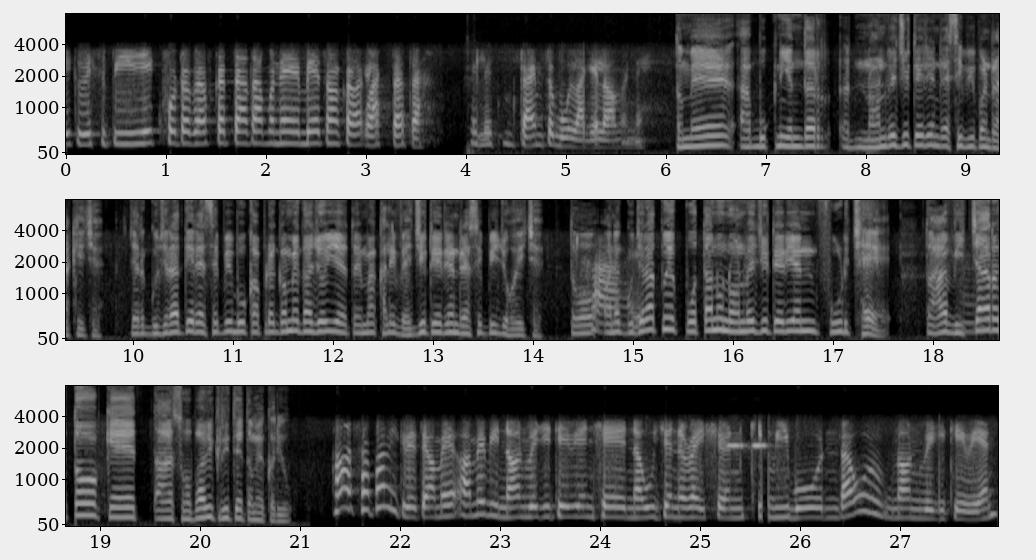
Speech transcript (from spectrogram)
એક રેસીપી એક ફોટોગ્રાફ કરતા હતા મને બે ત્રણ કલાક લાગતા હતા. એટલે ટાઈમ તો બહુ લાગેલો મને તમે આ બુકની અંદર નોન વેજીટેરિયન રેસીપી પણ રાખી છે. જ્યારે ગુજરાતી રેસીપી બુક આપણે ગમે ત્યાં જોઈએ તો એમાં ખાલી વેજીટેરિયન રેસીપી જ હોય છે. તો અને ગુજરાતનું એક પોતાનું નોન વેજીટેરિયન ફૂડ છે. તો આ વિચાર હતો કે આ સ્વાભાવિક રીતે તમે કર્યું? હા સ્વાભાવિક રીતે. અમે અમે બી નોન વેજીટેરિયન છે નવું જનરેશન કિવી બોર્ન આવું નોન વેજીટેરિયન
